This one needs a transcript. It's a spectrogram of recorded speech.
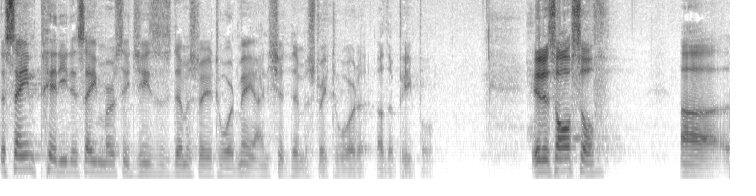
The same pity, the same mercy Jesus demonstrated toward me, I should demonstrate toward other people. It is also uh,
